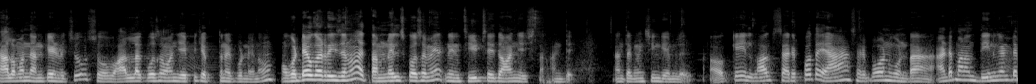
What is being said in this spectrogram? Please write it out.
చాలా మంది ఉండొచ్చు. సో వాళ్ళ కోసం అని చెప్పి చెప్తున్నా ఇప్పుడు నేను. ఒకటే ఒక రీజన్ తమ్నైల్స్ కోసమే నేను చీట్స్ అయితే ఆన్ చేసిన అంతే. అంతకుమించి ఇంకేం లేదు. ఓకే లాగ్ సరిపోతాయా? సరిపో అనుకుంటా. అంటే మనం దీనికంటే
